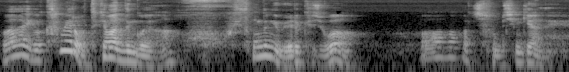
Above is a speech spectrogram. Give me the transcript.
와 이거 카메라 어떻게 만든 거야? 오, 성능이 왜 이렇게 좋아? 아 참 신기하네.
